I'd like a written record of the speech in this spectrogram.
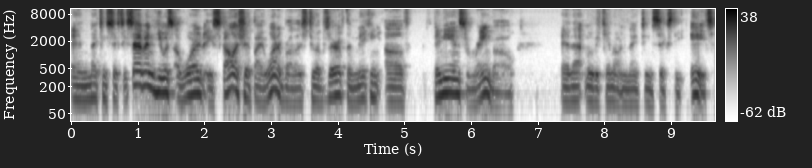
In 1967, he was awarded a scholarship by Warner Brothers to observe the making of Finian's Rainbow, and that movie came out in 1968.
